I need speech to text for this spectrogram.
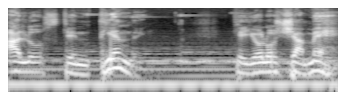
a los que entienden que yo los llamé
